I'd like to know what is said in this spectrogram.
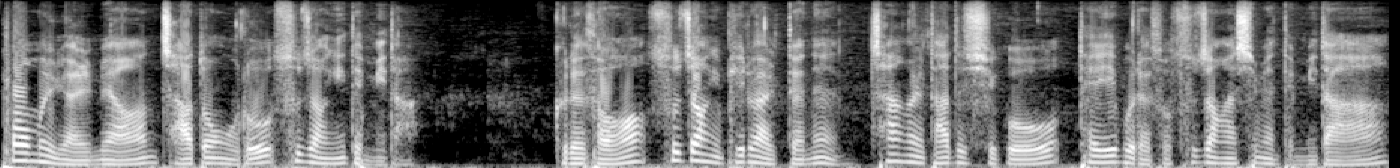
폼을 열면 자동으로 수정이 됩니다. 그래서 수정이 필요할 때는 창을 닫으시고 테이블에서 수정하시면 됩니다.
